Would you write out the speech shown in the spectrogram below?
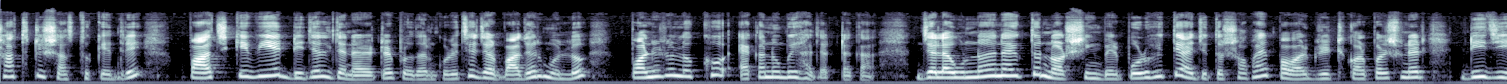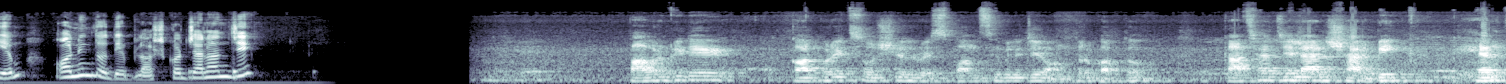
সাতটি স্বাস্থ্য কেন্দ্রে পাঁচ কেভিএ ডিজেল জেনারেটর প্রদান করেছে, যার বাজার মূল্য পনেরো লক্ষ একানব্বই হাজার টাকা। জেলা উন্নয়ন আয়ুক্ত নরসিংবের পৌরোহিত্যে আয়োজিত সভায় পাওয়ার গ্রিড কর্পোরেশনের ডিজিএম অনিন্দ দেব লস্কর জানান যে, পাওয়ার গ্রিডের কর্পোরেট সোশ্যাল রেসপন্সিবিলিটির অন্তর্গত কাছাড় জেলার সার্বিক হেলথ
